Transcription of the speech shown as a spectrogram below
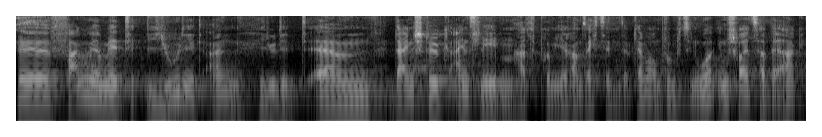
Äh, fangen wir mit Judith an. Judith, ähm, dein Stück Eins Leben hat Premiere am 16. September um 15 Uhr im Schweizer Berg.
